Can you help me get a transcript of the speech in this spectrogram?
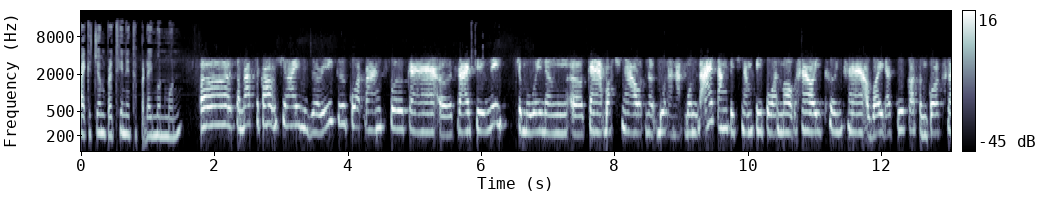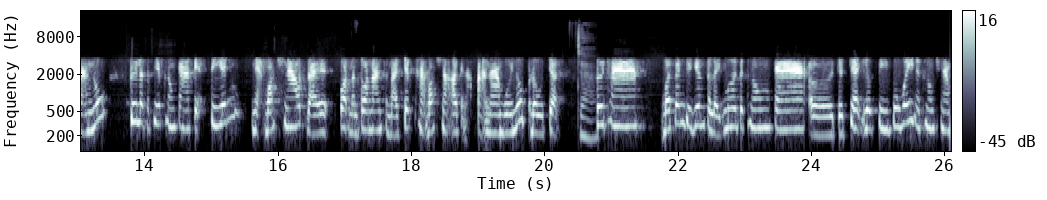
បេក្ខជនប្រធានាធិបតីមុនមុនអឺសម្រាប់សាកលវិទ្យាល័យ Missouri គឺគាត់បានធ្វើការស្រាវជ្រាវនេះជាមួយនឹងការបោះឆ្នោតនៅ4អាណត្តិមុនដែរតាំងពីឆ្នាំ2000មកហើយឃើញថាអ្វីដែលគួរកត់សម្គាល់ខ្លាំងនោះ គឺលទ្ធភាពក្នុងការតាក់ទាញអ្នកបោះឆ្នោតដែលគាត់មិនទាន់បានសម្រេចចិត្តថាបោះឆ្នោតឲ្យគណៈបកណាមួយនោះបដូរចិត្តគឺថាបើសិនជាយើងទៅលេខមើលទៅក្នុងការជជែកលើកទី1នៅក្នុងឆ្នាំ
